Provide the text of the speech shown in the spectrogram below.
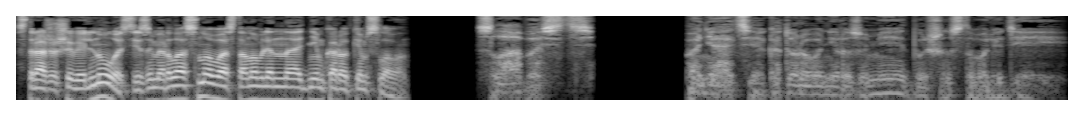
Стража шевельнулась и замерла снова, остановленная одним коротким словом. Слабость — понятие, которого не разумеет большинство людей.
